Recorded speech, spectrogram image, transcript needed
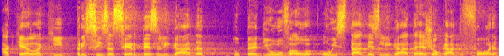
Aquela que precisa ser desligada do pé de uva ou, ou está desligada é jogado fora.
